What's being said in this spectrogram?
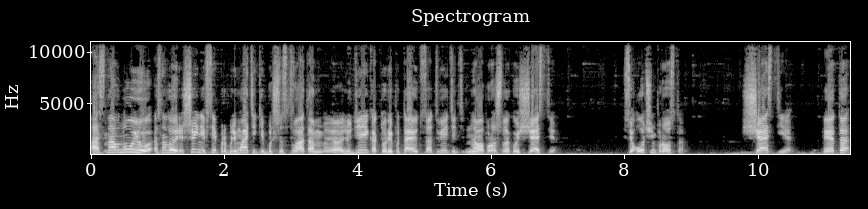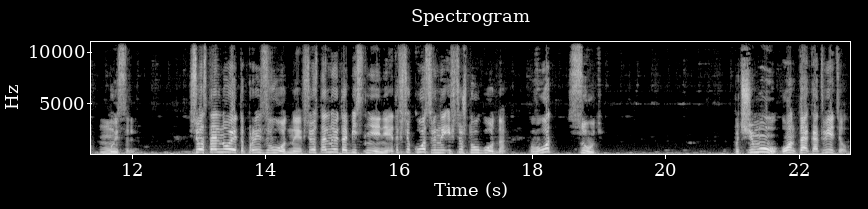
основную, основное решение всей проблематики большинства там э, людей, которые пытаются ответить на вопрос, что такое счастье. Все очень просто. Счастье – это мысль. Все остальное это производные, все остальное это объяснение, это все косвенное и все что угодно. Вот суть. Почему он так ответил?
